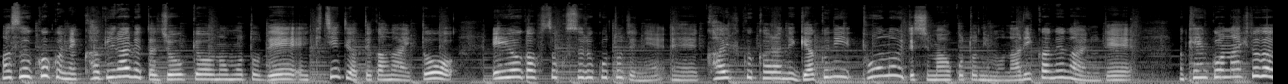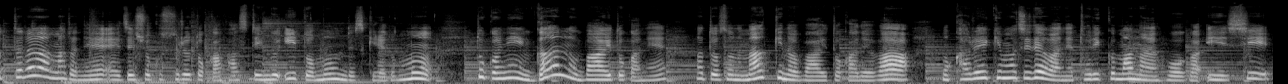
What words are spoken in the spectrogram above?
まあ、すっごくね限られた状況のもとでえきちんとやっていかないと栄養が不足することでね、えー、回復からね逆に遠のいてしまうことにもなりかねないので健康な人だったらまだね、え、絶食するとかファスティングいいと思うんですけれども特にがんの場合とかねあとその末期の場合とかではもう軽い気持ちではね取り組まない方がいいし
